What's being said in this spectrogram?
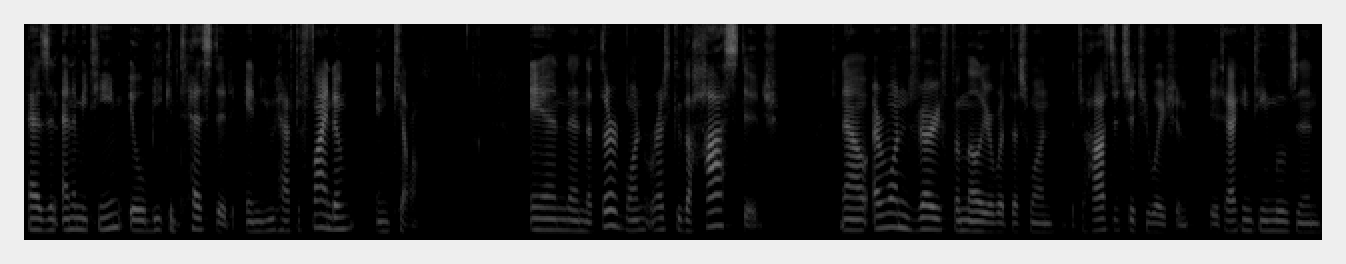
has an enemy team, it will be contested, and you have to find them and kill them. And then the third one, rescue the hostage. Now, everyone's very familiar with this one. It's a hostage situation. The attacking team moves in,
